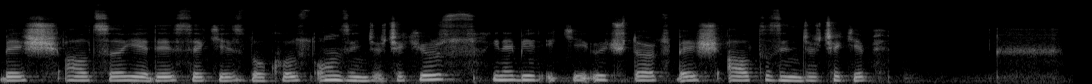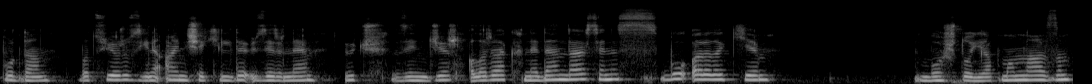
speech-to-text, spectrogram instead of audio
5, 6, 7, 8, 9, 10 zincir çekiyoruz. Yine 1, 2, 3, 4, 5, 6 zincir çekip buradan batıyoruz. Yine aynı şekilde üzerine 3 zincir alarak neden derseniz bu aradaki boşluğu yapmam lazım.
